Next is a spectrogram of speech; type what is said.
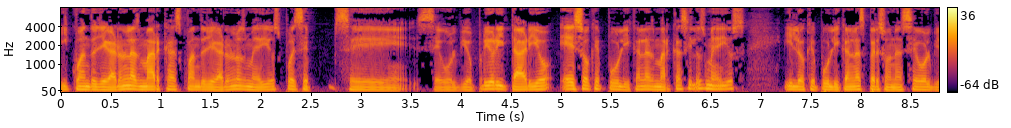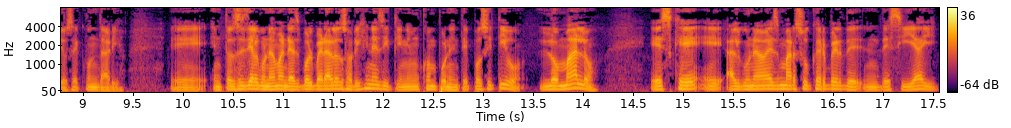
y cuando llegaron las marcas, cuando llegaron los medios, pues se, se, se volvió prioritario eso que publican las marcas y los medios y lo que publican las personas se volvió secundario. Eh, entonces, de alguna manera es volver a los orígenes y tiene un componente positivo. Lo malo es que eh, alguna vez Mark Zuckerberg de- decía, y,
